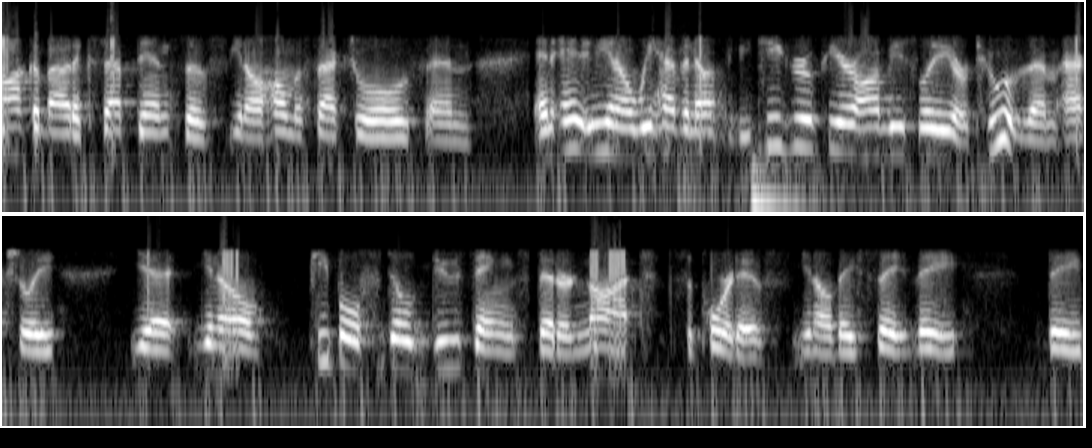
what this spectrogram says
talk about acceptance of you know homosexuals and and, and you know we have an LGBT group here obviously or two of them actually yet you know people still do things that are not supportive you know they say they they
